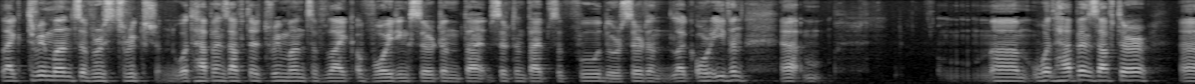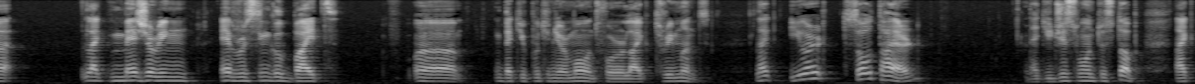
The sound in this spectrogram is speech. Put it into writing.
like three months of restriction? What happens after three months of like avoiding certain type certain types of food or certain like or even uh, um, what happens after uh, like measuring every single bite uh, that you put in your mouth for like three months. Like you're so tired that you just want to stop. Like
